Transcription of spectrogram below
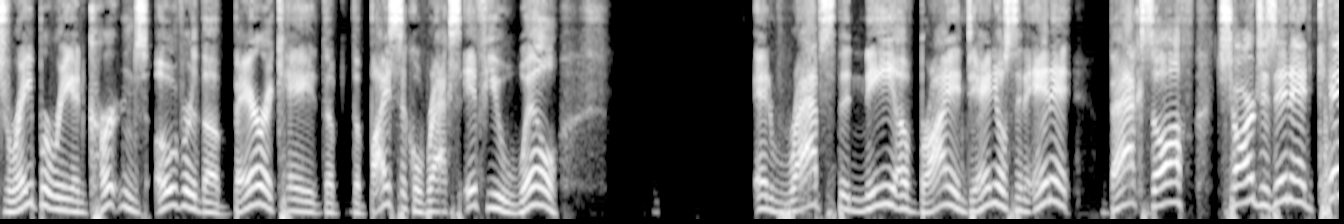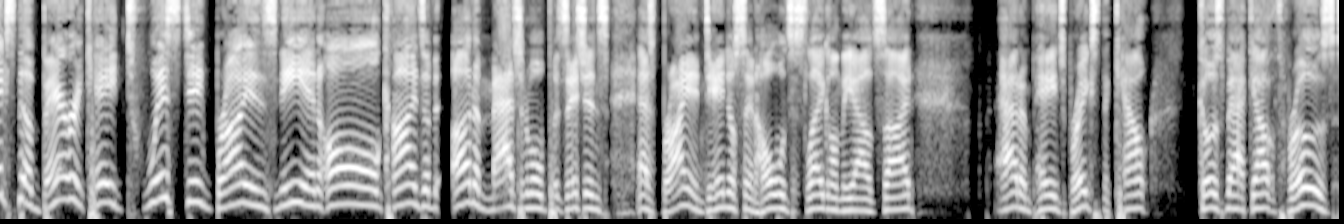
drapery and curtains over the barricade, the, the bicycle racks, if you will, and wraps the knee of Bryan Danielson in it backs off, charges in and kicks the barricade, twisting Bryan's knee in all kinds of unimaginable positions as Bryan Danielson holds his leg on the outside. Adam Page breaks the count, goes back out, throws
